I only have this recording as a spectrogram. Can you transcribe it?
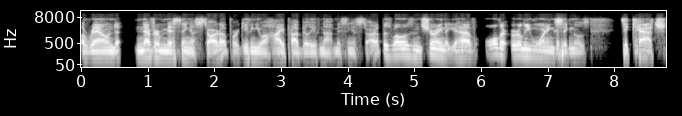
around never missing a startup or giving you a high probability of not missing a startup, as well as ensuring that you have all the early warning signals to catch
